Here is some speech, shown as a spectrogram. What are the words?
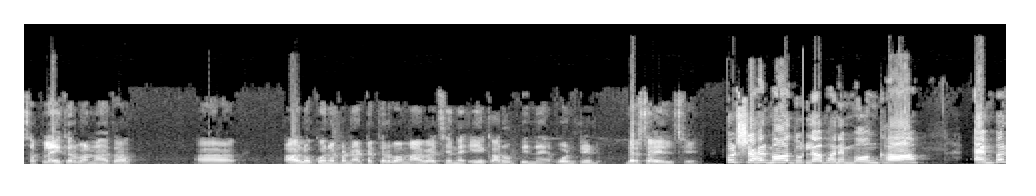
સપ્લાય કરવાના હતા આ લોકોને પણ અટક કરવામાં આવ્યા છે અને એક આરોપીને વોન્ટેડ દર્શાયેલ છે. શહેરમાં દુર્લભ અને મોંઘા એમ્બર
